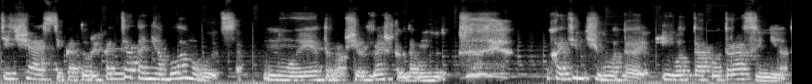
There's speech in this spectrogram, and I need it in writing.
те части, которые хотят, они обламываются. Ну, и это вообще, знаешь, когда мы хотим чего-то, и вот так вот раз и нет.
